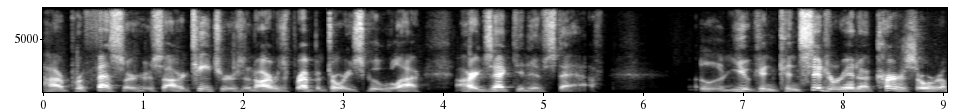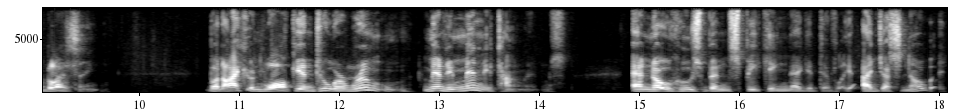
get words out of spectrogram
our professors, our teachers at Harvest Preparatory School, our, our executive staff, you can consider it a curse or a blessing. But I can walk into a room many, many times and know who's been speaking negatively. I just know it.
